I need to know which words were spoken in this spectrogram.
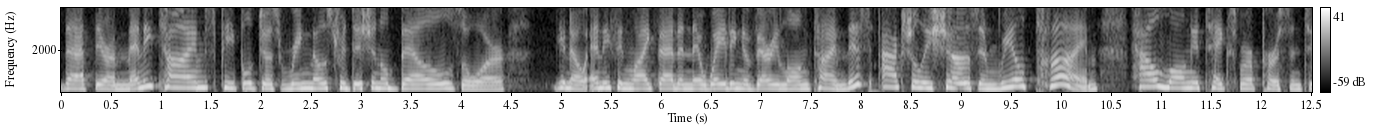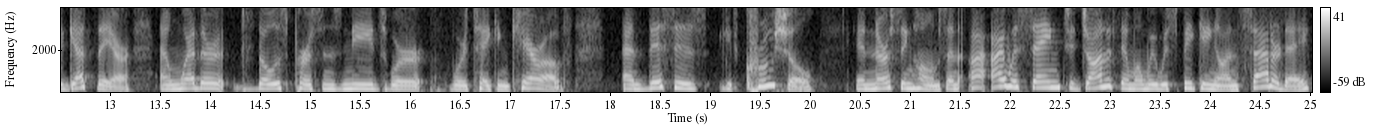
that there are many times people just ring those traditional bells or you know, anything like that, and they're waiting a very long time. This actually shows in real time how long it takes for a person to get there and whether those persons' needs were were taken care of. And this is crucial in nursing homes. And I, I was saying to Jonathan when we were speaking on Saturday.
